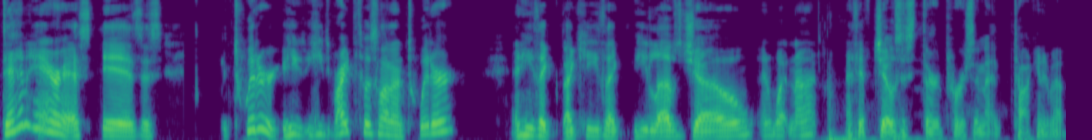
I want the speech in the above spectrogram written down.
Dan Harris is this Twitter. He he writes to us a lot on Twitter, and he's like like he's like he loves Joe and whatnot. As if Joe's his third person I'm talking about.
